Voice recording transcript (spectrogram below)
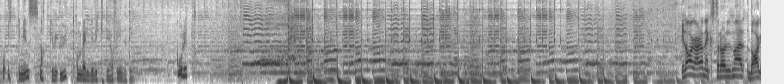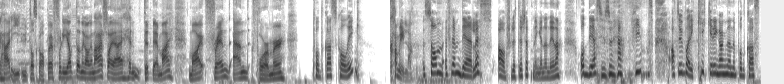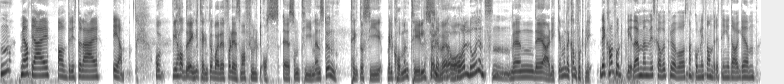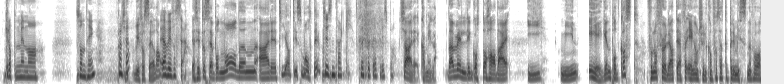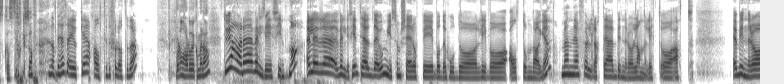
og ikke minst snakker vi ut om veldig viktige og fine ting. God lytt! I dag er det en ekstraordinær dag her i Ut av skapet, fordi at denne gangen her så har jeg hentet med meg my friend and former Podcast colleague Camilla. som fremdeles avslutter setningene dine. Og det syns jeg er fint. At du bare kicker i gang denne podkasten med at jeg avbryter deg igjen. Og vi hadde jo egentlig tenkt å bare, for dere som har fulgt oss eh, som team en stund, tenkt å si velkommen til Sølve og Lorentzen. Men det er det ikke, men det kan fort bli. Det kan fort bli det, men vi skal vel prøve å snakke om litt andre ting i dag enn kroppen min og sånne ting. Kanskje? Vi får se, da. Ja, vi får se. Jeg sitter og ser på den nå, og den er ti av ti som alltid. Tusen takk. Det setter jeg pris på. Kjære Camilla. Det er veldig godt å ha deg i min egen podkast, for nå føler jeg at jeg for en gangs skyld kan få sette premissene for hva skal snakkes om. Ja, det er jo ikke alltid du får lov til det. Hvordan har du det, Camilla? Du, jeg har det veldig fint nå. Eller eh, veldig fint. Det er jo mye som skjer oppi både hodet og liv og alt om dagen. Men jeg føler at jeg begynner å lande litt, og at jeg begynner å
